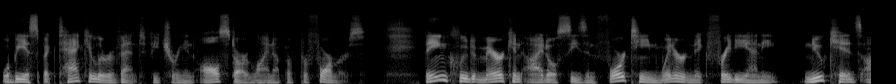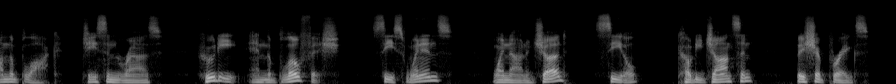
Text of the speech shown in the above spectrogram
will be a spectacular event featuring an all-star lineup of performers. They include American Idol Season 14 winner Nick Fradiani, New Kids on the Block, Jason Mraz, Hootie and the Blowfish, CeCe Winans, Wynonna Judd, Seal, Cody Johnson, Bishop Briggs,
